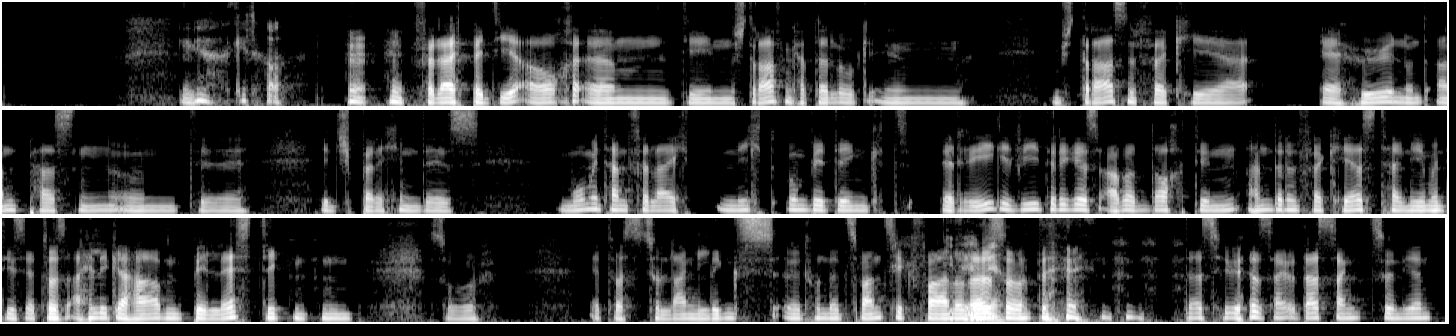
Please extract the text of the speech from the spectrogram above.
Ja, genau. Vielleicht bei dir auch ähm, den Strafenkatalog im, im Straßenverkehr erhöhen und anpassen und äh, entsprechendes momentan vielleicht nicht unbedingt regelwidriges, aber doch den anderen Verkehrsteilnehmern, die es etwas eiliger haben, belästigenden, so etwas zu lang links mit 120 fahren oder so, das, das sanktionieren.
